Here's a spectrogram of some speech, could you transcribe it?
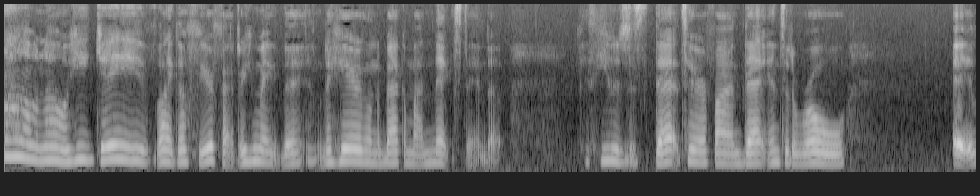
I don't know. He gave like a fear factor. He made the the hairs on the back of my neck stand up because he was just that terrifying, that into the role. It,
